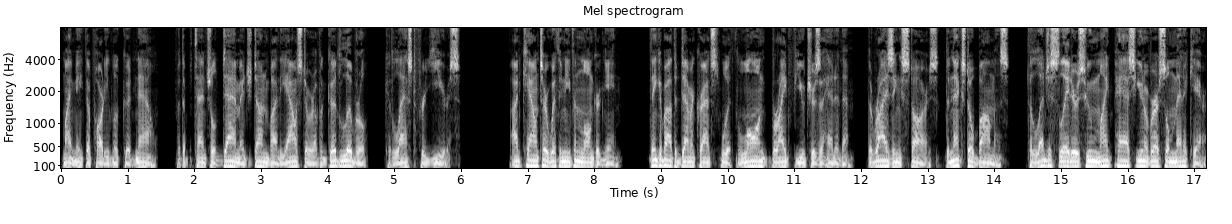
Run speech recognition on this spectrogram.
might make the party look good now, but the potential damage done by the ouster of a good liberal could last for years. I'd counter with an even longer game. Think about the Democrats with long, bright futures ahead of them, the rising stars, the next Obamas, the legislators who might pass universal Medicare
